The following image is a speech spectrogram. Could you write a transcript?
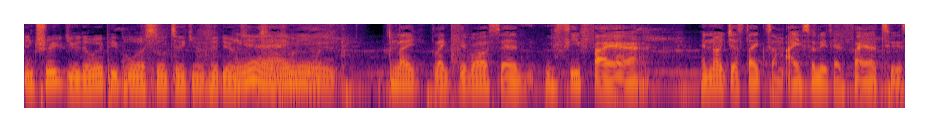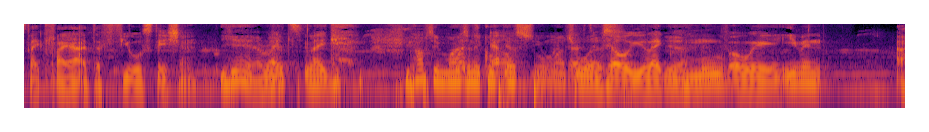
intrigued you, the way people were still taking videos. and Yeah, stuff I like mean, like like like they've all said, you see fire, and not just like some isolated fire too. It's like fire at the fuel station. yeah, right. Like, like you have to imagine it could get so much us to worse. Tell you like Yeah. move away. Even uh,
